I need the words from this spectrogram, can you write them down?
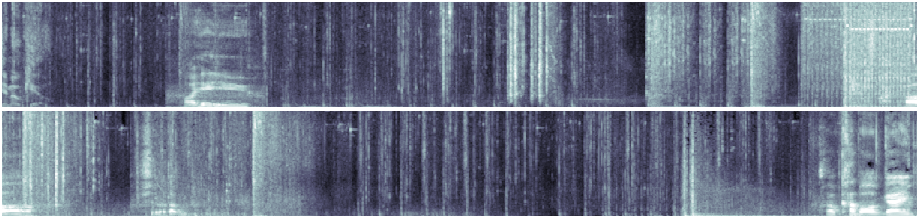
Demo kill. I hear you. Oh. Have had that one. Oh, come on, game.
